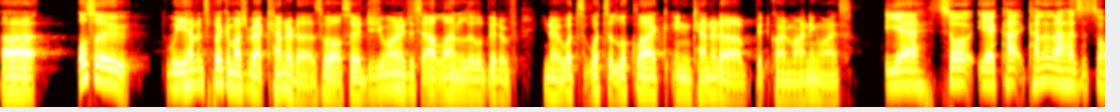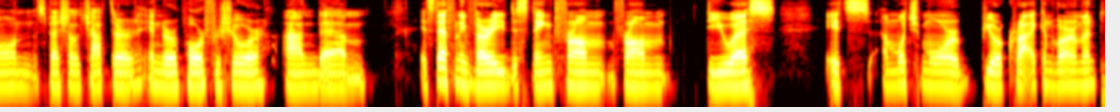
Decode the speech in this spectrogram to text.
Uh, also, we haven't spoken much about Canada as well. So, did you want to just outline a little bit of you know what's what's it look like in Canada, Bitcoin mining wise? Yeah, so yeah, Ca- Canada has its own special chapter in the report for sure, and um, it's definitely very distinct from from the US. It's a much more bureaucratic environment,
